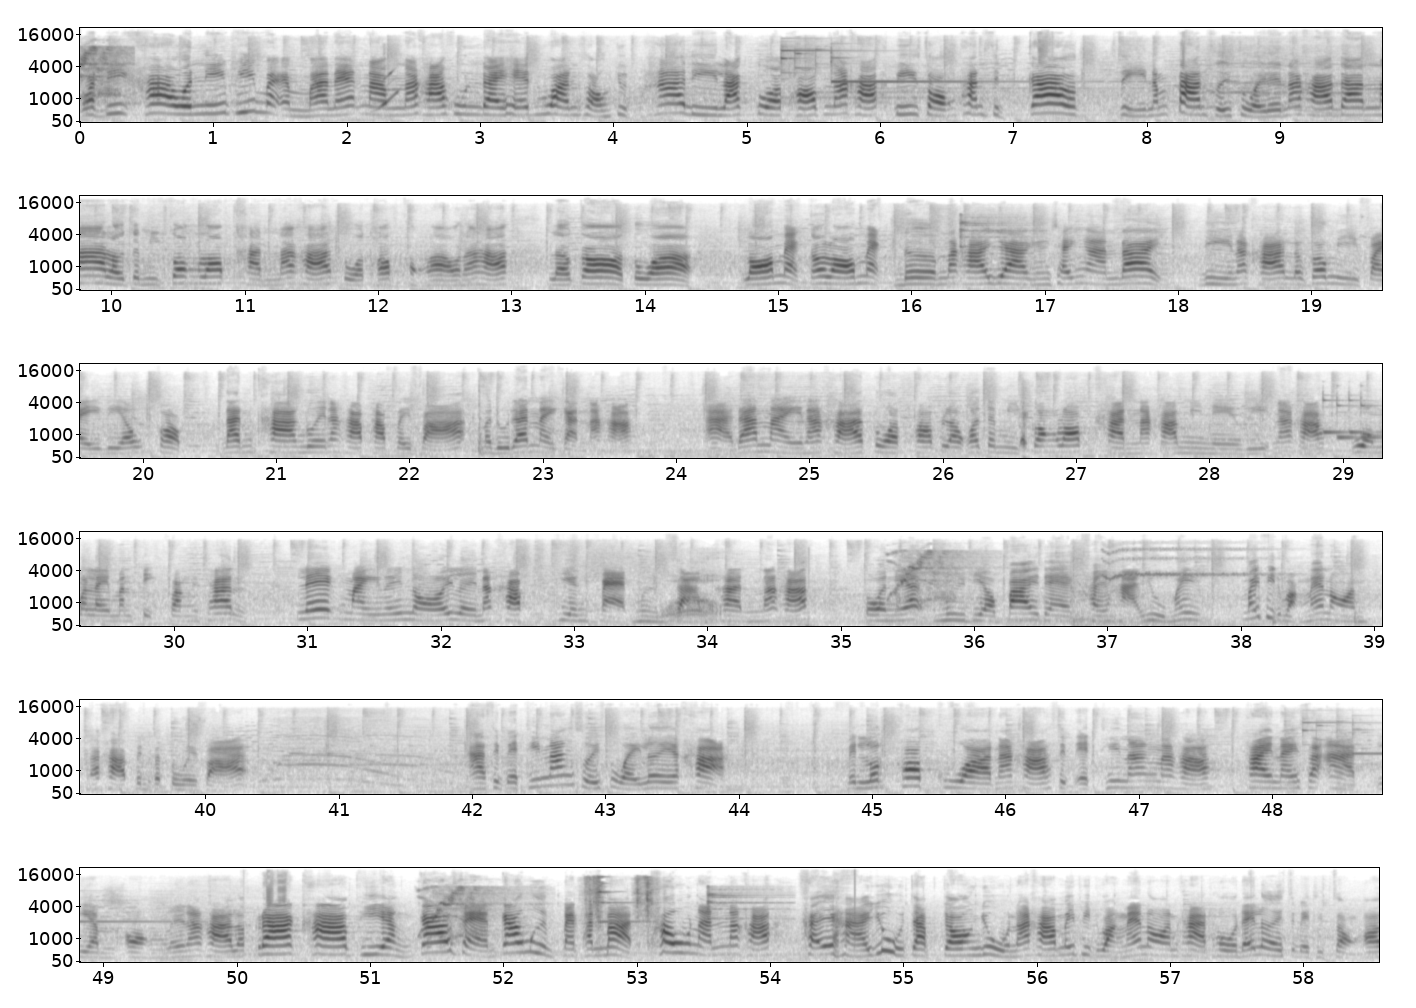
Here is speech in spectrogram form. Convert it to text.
สวัสดีค่ะ วันนี้พี่แหม่มมาแนะนำนะคะคุณไดเฮดวัน 2.5ดีลักตัวท็อปนะคะ ปี 2019 สีน้ำตาลสวย ๆ เลยนะคะ ด้านหน้าเราจะมีกล้องรอบคันนะคะ ตัวท็อปของเรานะคะ แล้วก็ตัวล้อแม็กก็ล้อแม็กเดิมนะคะ ยางยังใช้งานได้ดีนะคะ แล้วก็มีไฟเลี้ยวกรอบด้านข้างด้วยนะคะ พับไฟฟ้ามาดูด้านในกันนะคะ อ่าด้านในนะคะ ตัวท็อปเราก็จะมีกล้องรอบคันนะคะ มีเนวินะคะพวงมาลัยมันติฟังก์ชัน เลขไม่น้อยๆเลยนะครับ เพียง 83,000คันนะคะ ตัวเนี้ยมือเดียวป้ายแดงใครหาอยู่ไม่ไม่ผิดหวังแน่นอนนะคะ เป็นประตูไฟฟ้าอ่า11 ที่นั่งสวยๆเลยค่ะ เป็นรถครอบครัวนะคะ 11 ที่นั่งนะคะ ภายในสะอาดเอี่ยมอ่องเลยนะคะแล้วราคาเพียง 998,000 บาทเท่านั้น นะคะ ใครหาอยู่จับจองอยู่นะคะ ไม่ผิดหวังแน่นอนค่ะ โทรได้เลย 11 12ออ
